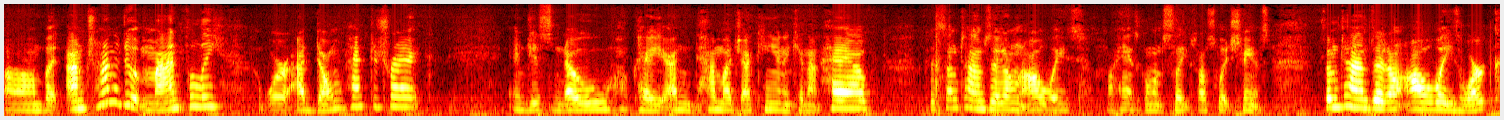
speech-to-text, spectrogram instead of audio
Um, but I'm trying to do it mindfully where I don't have to track and just know, okay, I, how much I can and cannot have. Because sometimes I don't always, my hand's going to sleep, so I'll switch hands. Sometimes I don't always work.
